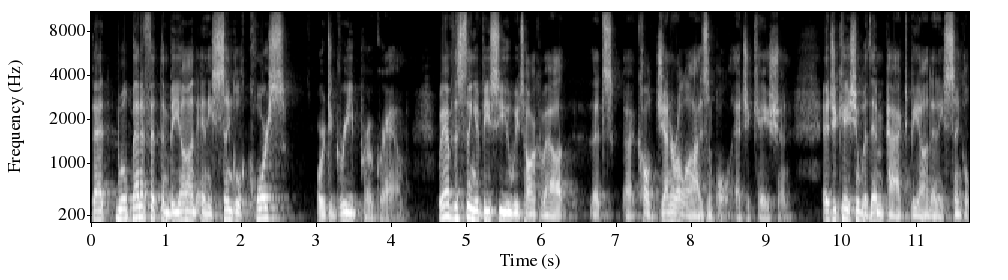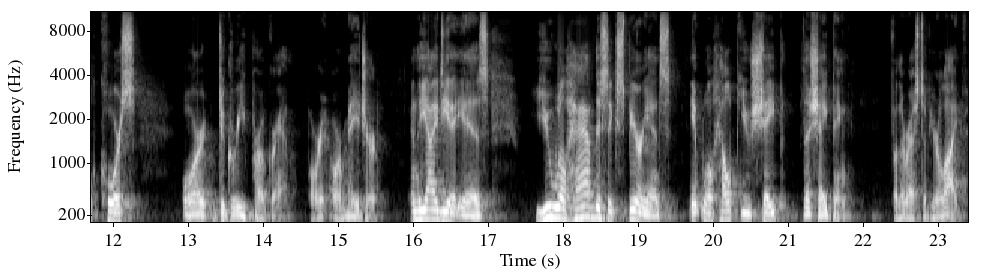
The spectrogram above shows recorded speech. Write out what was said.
that will benefit them beyond any single course or degree program. We have this thing at VCU we talk about that's uh, called generalizable education, education with impact beyond any single course or degree program or, or major. And the idea is you will have this experience, it will help you shape the shaping for the rest of your life.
